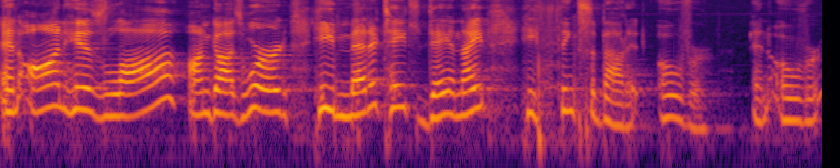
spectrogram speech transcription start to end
and on his law, on God's word, he meditates day and night, he thinks about it over and over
